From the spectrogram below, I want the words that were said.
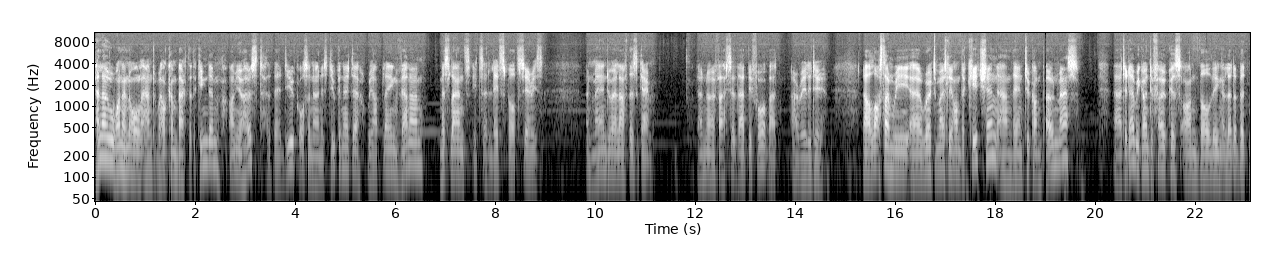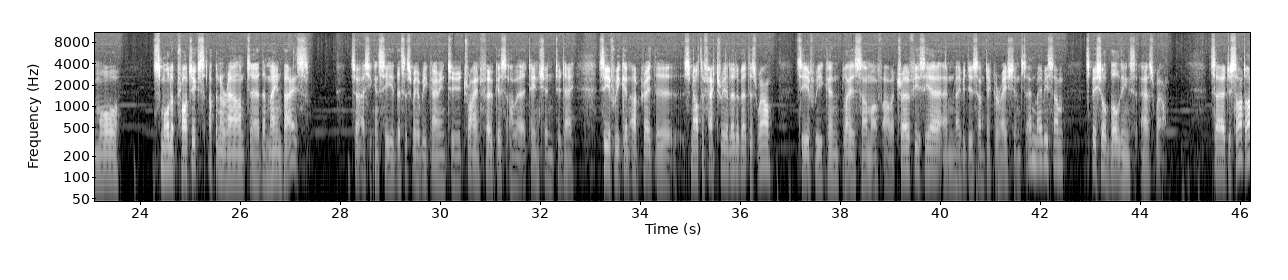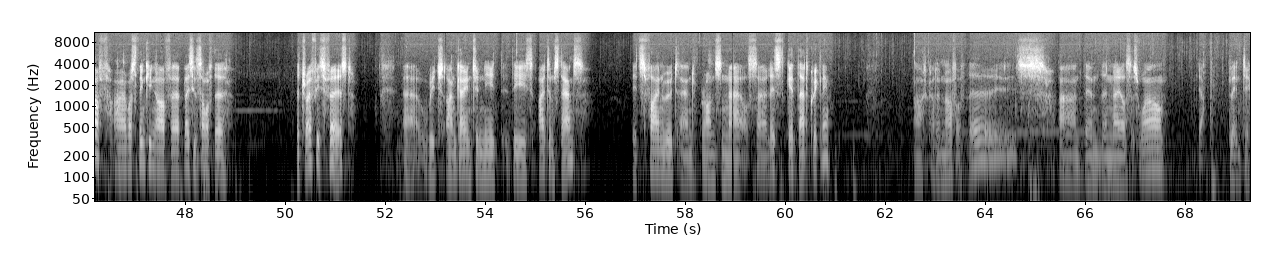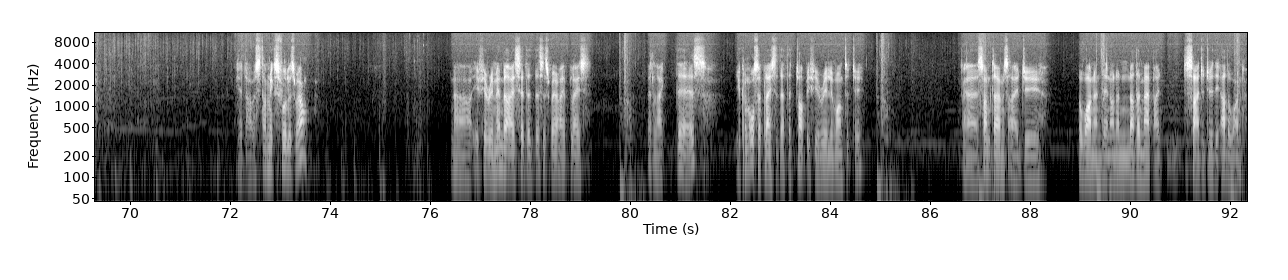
Hello, one and all, and welcome back to the kingdom. I'm your host, the Duke, also known as Dukinator. We are playing Valheim Mistlands. It's a Let's Build series, and man, do I love this game. Don't know if I've said that before, but I really do. Now, last time we uh, worked mostly on the kitchen and then took on Bonemass. Uh, today we're going to focus on building a little bit more smaller projects up and around uh, the main base. So as you can see, this is where we're going to try and focus our attention today. See if we can upgrade the smelter factory a little bit as well. See if we can place some of our trophies here and maybe do some decorations and maybe some special buildings as well. So to start off, I was thinking of uh, placing some of the the trophies first, uh, which I'm going to need these item stands it's fine wood and bronze nails. So let's get that quickly. I've got enough of this. And then the nails as well. Yeah, plenty. Get our stomachs full as well. Now, if you remember, I said that this is where I place it like this. You can also place it at the top if you really wanted to. Uh, sometimes I do the one and then on another map I decide to do the other one.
